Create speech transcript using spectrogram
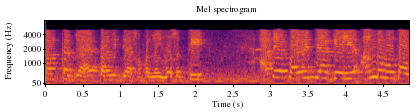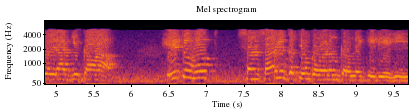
तब तक जो है पर विद्या सफल नहीं हो सकती। अतः पर विद्या के लिए अंगभूता वैराग्य का हेतुभूत संसार की गतियों का वर्णन करने के लिए ही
